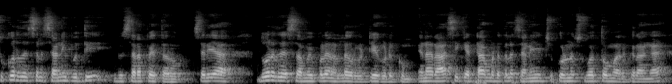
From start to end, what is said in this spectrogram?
சுக்கரதசையில் சனி புத்தி இப்போ சிறப்பை தரும். சரியா? தூரதேச அமைப்பில் நல்ல ஒரு வெற்றியை கொடுக்கும். ஏன்னா ராசிக்கு எட்டாம் இடத்துல சனியும் சுக்கரனும் சுபத்துவமாக இருக்கிறாங்க.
